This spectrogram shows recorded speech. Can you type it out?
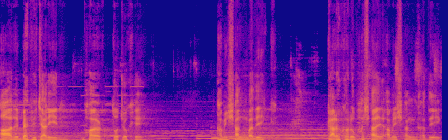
আর ব্যভিচারীর ভয়ার্ত চোখে। আমি সাংবাদিক, কারও কারও ভাষায় আমি সাংঘাতিক।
